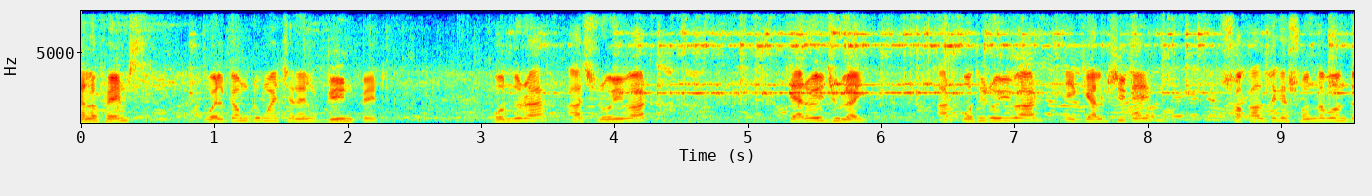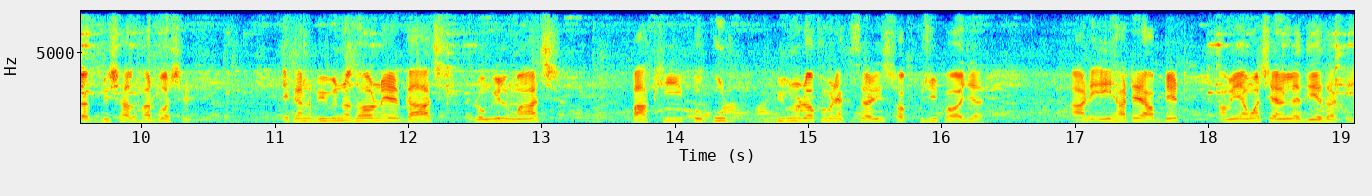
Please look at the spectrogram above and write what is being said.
Hello friends, welcome to my channel green pet. বন্ধুরা, আজ রবিবার, তেরোই জুলাই, আর প্রতি রবিবার এই গ্যালপ সিটে সকাল থেকে সন্ধ্যা পর্যন্ত এক বিশাল হাট বসে। এখানে বিভিন্ন ধরনের গাছ রঙিন মাছ, পাখি, কুকুর, বিভিন্ন রকমের অ্যাক্সেসারিজ সব কিছুই পাওয়া যায়। আর এই হাটের আপডেট আমি আমার চ্যানেলে দিয়ে থাকি।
